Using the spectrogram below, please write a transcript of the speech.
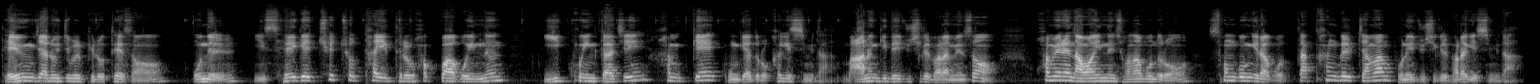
대응 자료집을 비롯해서 오늘 이 세계 최초 타이틀을 확보하고 있는 이 코인까지 함께 공개하도록 하겠습니다. 많은 기대해 주시길 바라면서 화면에 나와 있는 전화번호로 성공이라고 딱 한 글자만 보내주시길 바라겠습니다.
